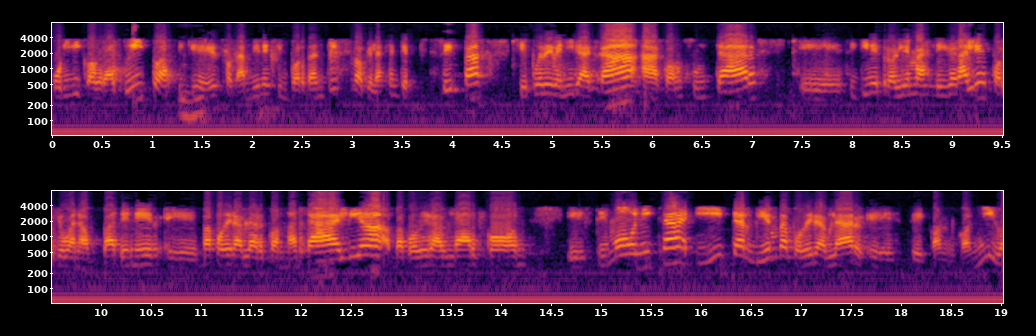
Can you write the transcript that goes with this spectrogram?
jurídico gratuito, así que eso también es importantísimo, que la gente sepa que puede venir acá a consultar eh, si tiene problemas legales, porque bueno, va a tener, eh, va a poder hablar con Natalia, va a poder hablar con este, Mónica y también va a poder hablar este, con, conmigo,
